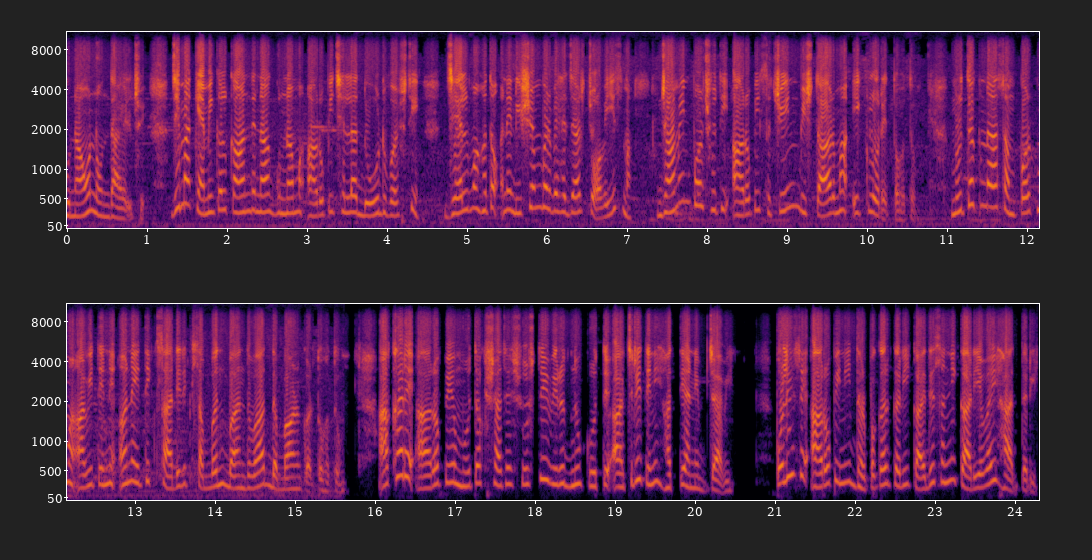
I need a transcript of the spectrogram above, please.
ગુનાઓ નોંધાયેલ છે, જેમાં કેમિકલ કાંડના ગુનામાં આરોપી છેલ્લા દોઢ વર્ષથી જેલમાં હતો અને ડિસેમ્બર બે હજાર ચોવીસમાં જામીન પર છૂટી આરોપી સચિન વિસ્તારમાં એકલો રહેતો હતો. મૃતકના સંપર્કમાં આવી તેને અનૈતિક શારીરિક સંબંધ બાંધવા દબાણ કરતો હતો. આખરે આરોપીએ મૃતક સાથે સુસ્તી વિરુદ્ધનું કૃત્ય આચરી તેની હત્યા નિપજાવી. પોલીસે આરોપીની ધરપકડ કરી કાયદેસરની કાર્યવાહી હાથ ધરી.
